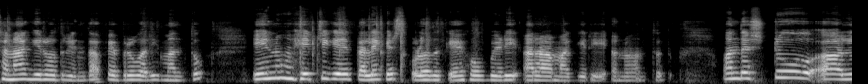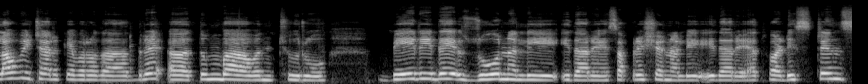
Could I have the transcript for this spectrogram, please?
ಚೆನ್ನಾಗಿರೋದ್ರಿಂದ ಫೆಬ್ರವರಿ ಮಂತು ಏನು ಹೆಚ್ಚಿಗೆ ತಲೆ ಕೆಡಿಸ್ಕೊಳ್ಳೋದಕ್ಕೆ ಹೋಗಬೇಡಿ, ಆರಾಮಾಗಿರಿ ಅನ್ನುವಂಥದ್ದು. ಒಂದಷ್ಟು ಲವ್ ವಿಚಾರಕ್ಕೆ ಬರೋದಾದ್ರೆ ತುಂಬಾ ಒಂಚೂರು ಬೇರೆದೇ ಝೋನ್ ಅಲ್ಲಿ ಇದ್ದಾರೆ ಸಪ್ರೇಷನ್ ಅಲ್ಲಿ ಇದ್ದಾರೆ ಅಥವಾ ಡಿಸ್ಟೆನ್ಸ್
